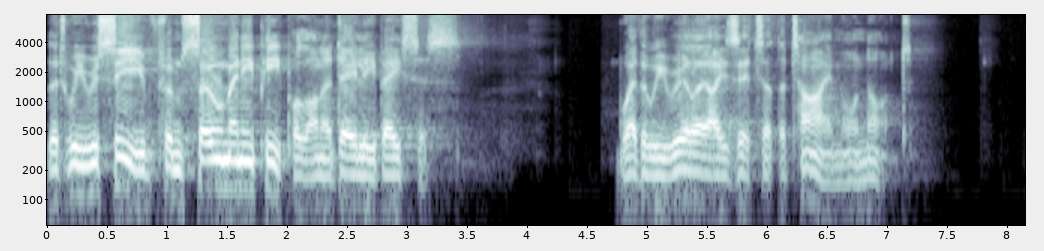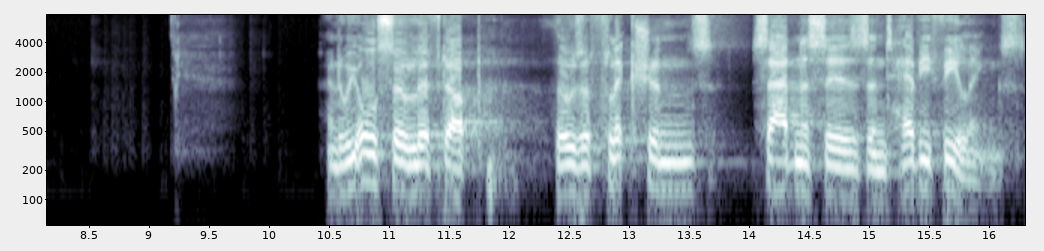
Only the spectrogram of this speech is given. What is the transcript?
that we receive from so many people on a daily basis, whether we realize it at the time or not. And we also lift up those afflictions, sadnesses, and heavy feelings,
